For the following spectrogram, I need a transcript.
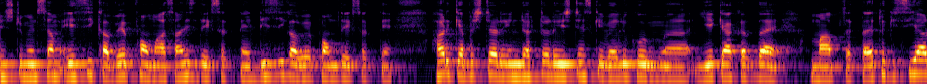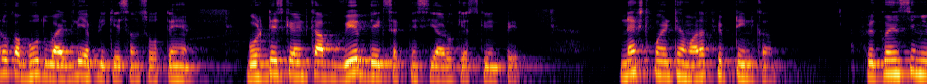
इंस्ट्रूमेंट से हम एसी का वेब फॉर्म आसानी से देख सकते हैं डीसी का वेब फॉर्म देख सकते हैं। हर कैपेसिटर इंडक्टर रेजिस्टेंस के वैल्यू को ये क्या करता है? माप सकता है। तो कि सी का बहुत वाइडली एप्लीकेशंस होते हैं। वोल्टेज करंट का आप वेब देख सकते हैं सीआरओ के स्क्रीन पर नेक्स्ट पॉइंट है हमारा फिफ्टीन का। फ्रीक्वेंसी में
